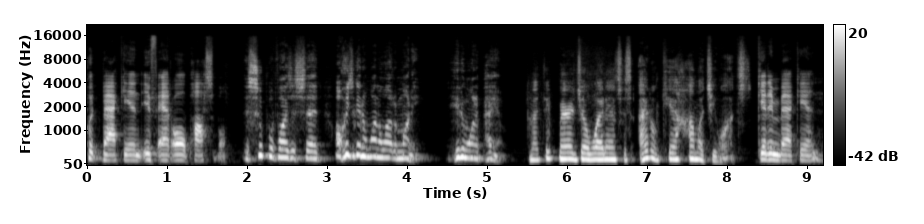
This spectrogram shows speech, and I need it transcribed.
put back in, if at all possible. The supervisor said, Oh, he's going to want a lot of money. He didn't want to pay him. And I think Mary Jo White answers, I don't care how much he wants. Get him back in.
